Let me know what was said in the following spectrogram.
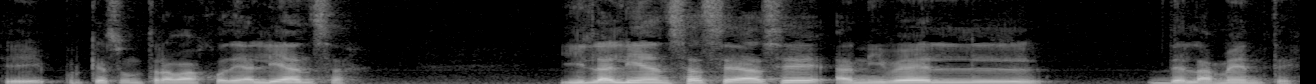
¿Sí? porque es un trabajo de alianza. Y la alianza se hace a nivel de la mente.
